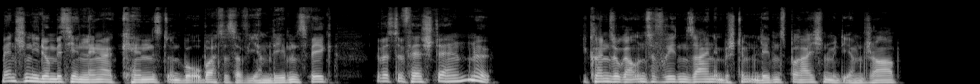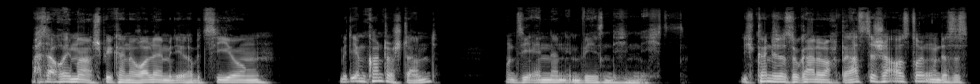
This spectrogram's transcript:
Menschen, die du ein bisschen länger kennst und beobachtest auf ihrem Lebensweg, wirst du feststellen, nö. Die können sogar unzufrieden sein in bestimmten Lebensbereichen mit ihrem Job. Was auch immer, spielt keine Rolle mit ihrer Beziehung, mit ihrem Kontostand und sie ändern im Wesentlichen nichts. Ich könnte das sogar noch drastischer ausdrücken und das ist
